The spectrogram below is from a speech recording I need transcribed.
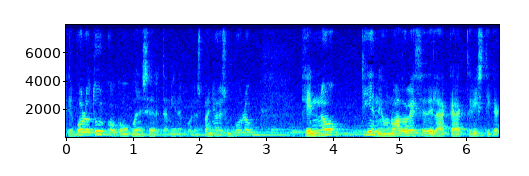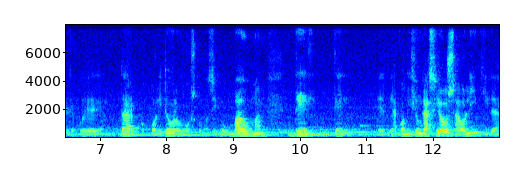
que el pueblo turco, como puede ser también el pueblo español, es un pueblo que no tiene o no adolece de la característica que puede dar politólogos como Sigmund Bauman de, de la condición gaseosa o líquida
